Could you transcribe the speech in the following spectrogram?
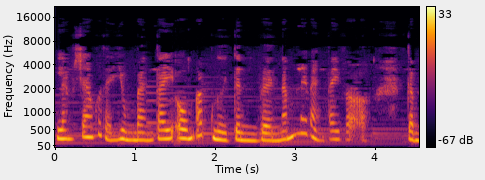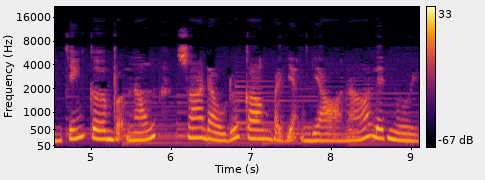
làm sao có thể dùng bàn tay ôm ấp người tình về nắm lấy bàn tay vợ? Cầm chén cơm vợ nấu, xoa đầu đứa con và dặn dò nó lên người.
